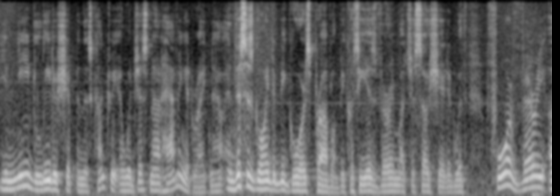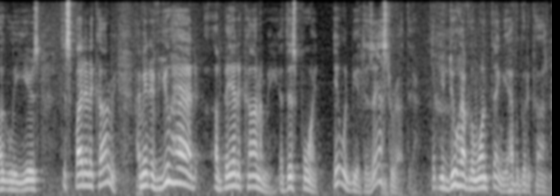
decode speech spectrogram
you need leadership in this country, and we're just not having it right now. And this is going to be Gore's problem because he is very much associated with four very ugly years, despite an economy. I mean, if you had a bad economy at this point, it would be a disaster out there. But you do have the one thing: you have a good economy.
